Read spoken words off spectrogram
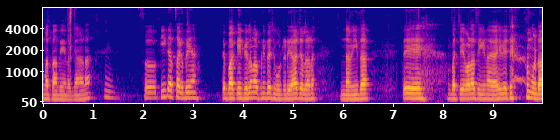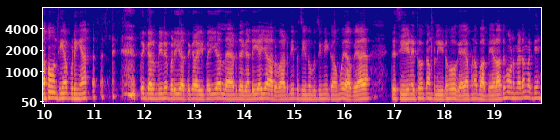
ਮਤਾਂ ਦੇਣ ਲੱਗਾ ਹਨਾ? ਸੋ ਕੀ ਕਰ ਸਕਦੇ ਆ? ਤੇ ਬਾਕੀ ਫਿਲਮ ਆਪਣੀ ਦਾ ਸ਼ੂਟ ਡਿਆ ਚੱਲਣ ਨਵੀਂ ਦਾ ਤੇ ਬੱਚੇ ਵਾਲਾ ਸੀਨ ਆਇਆ ਸੀ ਵਿੱਚ ਮੁੰਡਾ ਹੋਂਦੀਆਂ ਪੁੜੀਆਂ ਤੇ ਗਰਮੀ ਨੇ ਬੜੀ ਹੱਤ ਕਰਾਈ ਪਈ ਆ ਲਾਈਟ ਜਗਣ ਆ 1000 ਵਾਟ ਦੀ ਪਸੀਨੋ ਪਸੀਨੀ ਕੰਮ ਹੋਇਆ ਪਿਆ ਆ ਤੇ ਸੀਨ ਇਥੋਂ ਕੰਪਲੀਟ ਹੋ ਗਿਆ ਆਪਣਾ ਬਾਬੇ ਵਾਲਾ ਤੇ ਹੁਣ ਮੈਡਮ ਅੱਗੇ?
